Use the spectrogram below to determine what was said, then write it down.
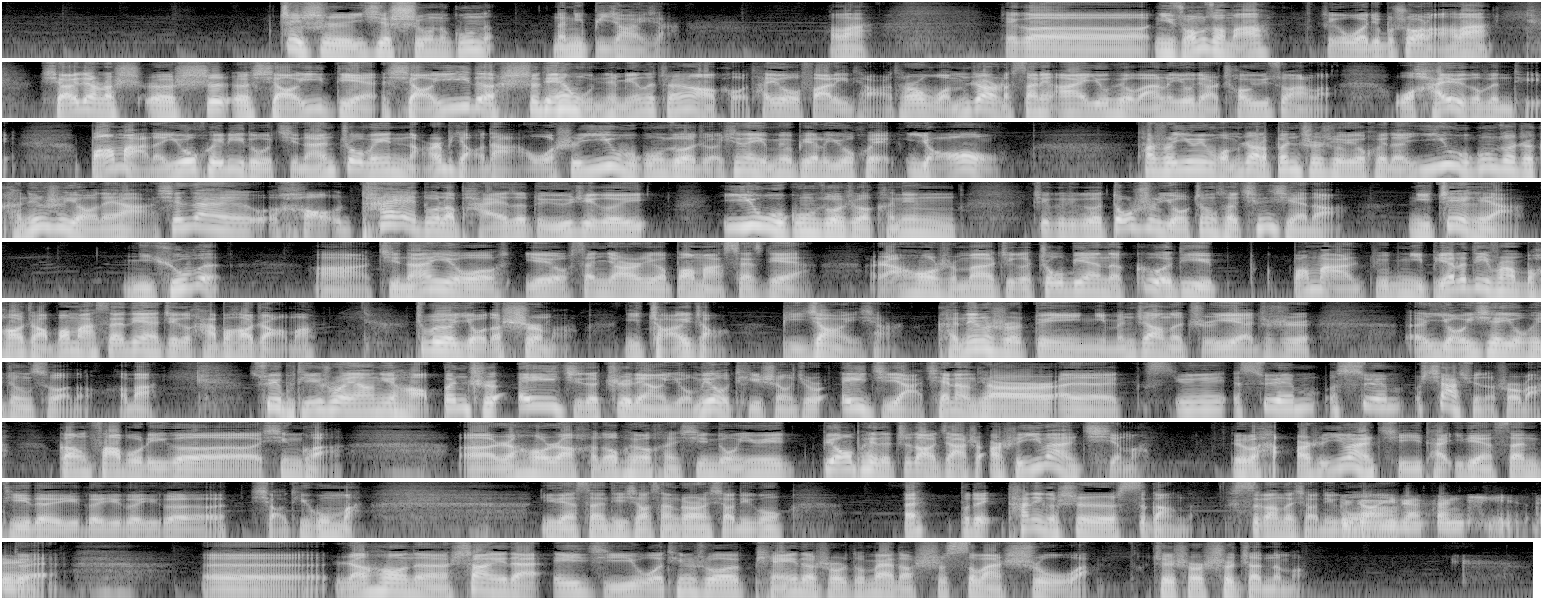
这是一些实用的功能，那你比较一下，好吧？这个你琢磨琢磨啊，这个我就不说了，好吧？小一点的十呃十呃小一点小一的十点五，你这名字真拗口。他又发了一条，他说我们这儿的三菱 i 优惠完了，有点超预算了。我还有一个问题，宝马的优惠力度，济南周围哪儿比较大？我是医务工作者，现在有没有别的优惠？有。他说，因为我们这儿的奔驰是有优惠的，医务工作者肯定是有的呀。现在好太多的牌子，对于这个医务工作者，肯定这个这个都是有政策倾斜的。你这个呀，你去问啊，济南也有也有三家这个宝马 4S 店，然后什么这个周边的各地宝马，就你别的地方不好找，宝马 4S 店这个还不好找吗？这不就有的是吗？你找一找，比较一下，肯定是对你们这样的职业，就是呃有一些优惠政策的，好吧？翠普提说：“杨你好，奔驰 A 级的质量有没有提升？就是 A 级啊，前两天呃，因为四月四月下旬的时候吧，刚发布了一个新款，呃，然后让很多朋友很心动，因为标配的指导价是二十一万起嘛，对吧？二十一万起一台一点三 T 的一个一个一个小低功嘛，一点三 T 小三缸小低功。哎，不对，它那个是四缸的，四缸的小低功啊。一点三 T，对。呃，然后呢，上一代 A 级我听说便宜的时候都卖到十四万、十五万，这事儿是真的吗？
